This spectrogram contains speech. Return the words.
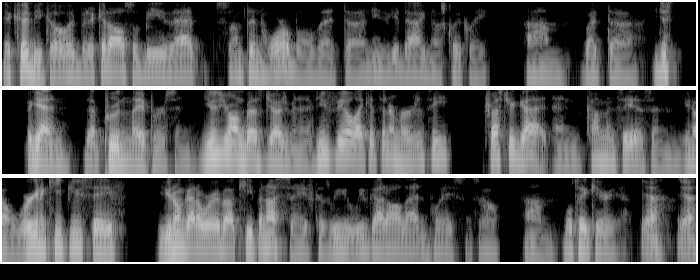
it could be COVID, but it could also be that something horrible that uh, needs to get diagnosed quickly. Um, but uh, you just, again, that prudent layperson, use your own best judgment. And if you feel like it's an emergency, trust your gut and come and see us. And you know, we're going to keep you safe. You don't got to worry about keeping us safe because we we've got all that in place. And so um, we'll take care of you. Yeah, yeah.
